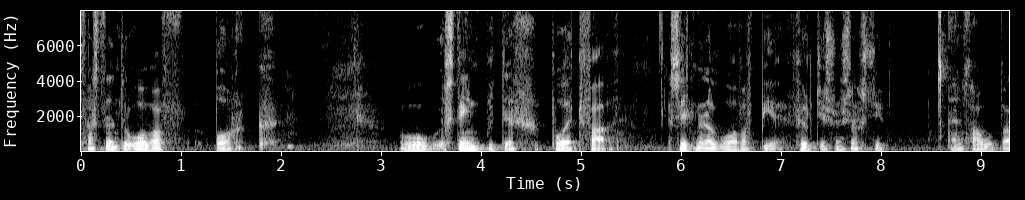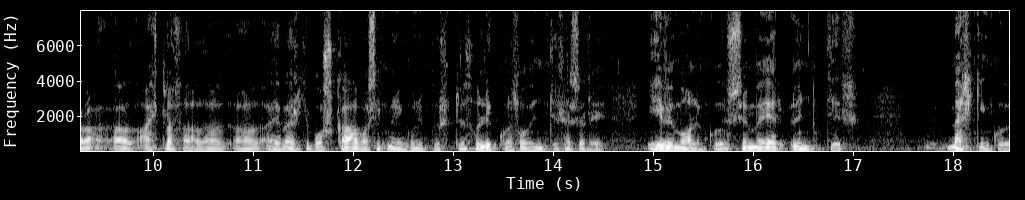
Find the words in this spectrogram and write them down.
það stendur ofaf borg og steinbítir på eitt fað, signir að ofaf B, 4060. En þá er bara að ætla það að, að ef það er ekki búið að skafa signeringunni burtu þá líkur hann þá undir þessari yfirmálingu sem er undir merkingu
